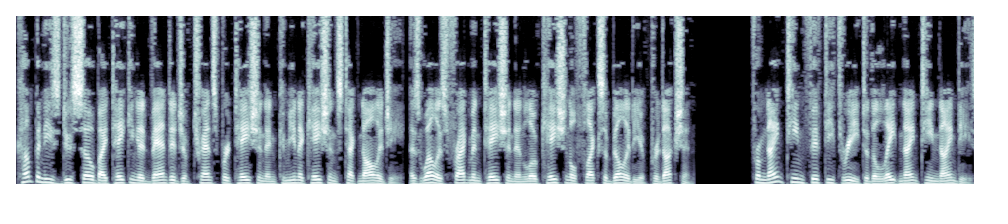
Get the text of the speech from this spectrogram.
Companies do so by taking advantage of transportation and communications technology, as well as fragmentation and locational flexibility of production. From 1953 to the late 1990s,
